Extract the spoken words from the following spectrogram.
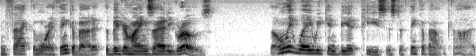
In fact, the more I think about it, the bigger my anxiety grows. The only way we can be at peace is to think about God.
